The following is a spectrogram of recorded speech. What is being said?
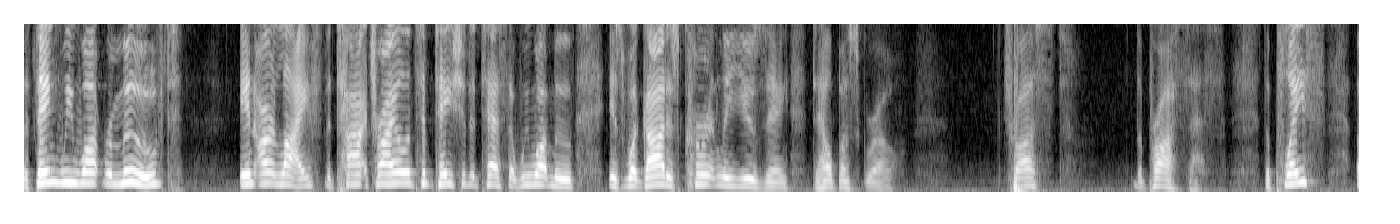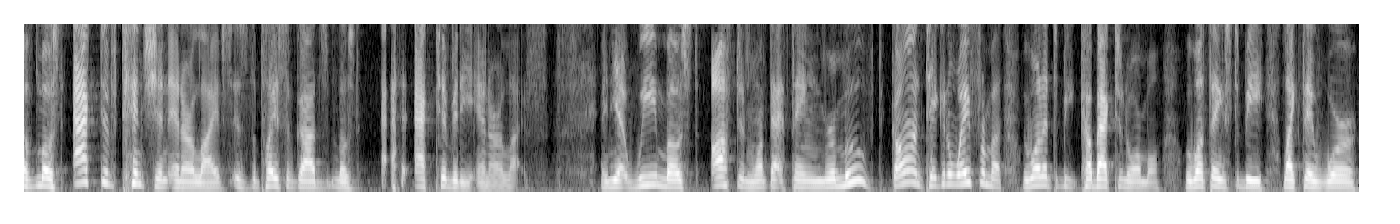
The thing we want removed in our life, the ti- trial and temptation and test that we want moved, is what God is currently using to help us grow. Trust the process. The place of most active tension in our lives is the place of God's most a- activity in our lives. And yet we most often want that thing removed, gone, taken away from us. We want it to be come back to normal. We want things to be like they were.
